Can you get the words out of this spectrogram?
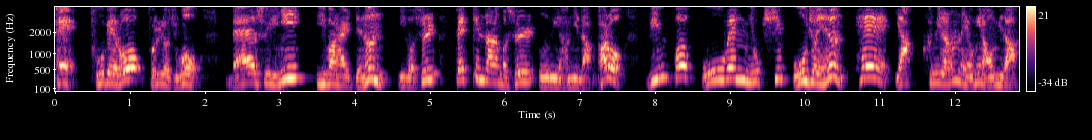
배, 두 배로 돌려주고 매수인이 위반할 때는 이것을 뺏긴다는 것을 의미합니다. 바로 민법 565조에는 해약금이라는 내용이 나옵니다.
